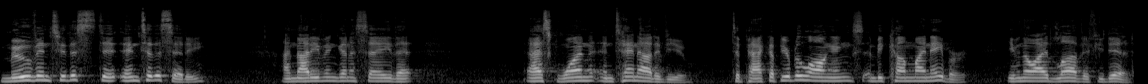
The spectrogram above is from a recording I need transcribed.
move into the, sti- into the city. I'm not even going to say that ask one in ten out of you to pack up your belongings and become my neighbor, even though I'd love if you did.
